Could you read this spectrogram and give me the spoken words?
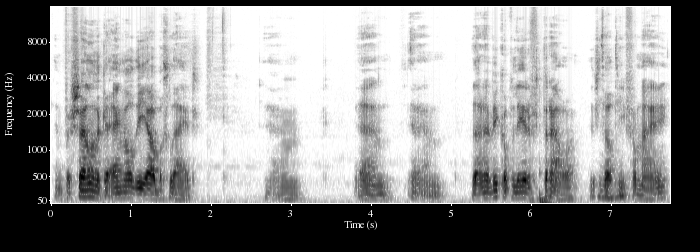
Een persoonlijke engel die jou begeleidt. Ehm, en ehm, daar heb ik op leren vertrouwen. Dus dat hij voor mij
